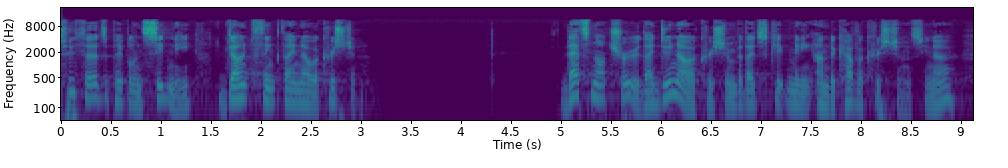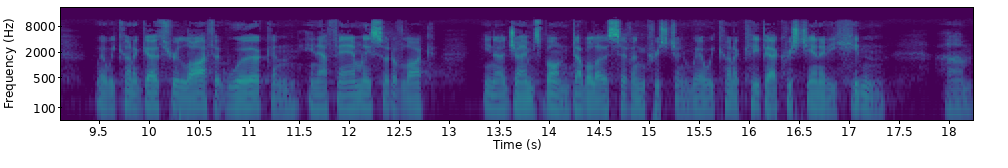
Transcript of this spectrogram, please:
two thirds of people in Sydney don't think they know a Christian. That's not true. They do know a Christian, but they just keep meeting undercover Christians, you know, where we kind of go through life at work and in our families, sort of like, you know, James Bond, 007 Christian, where we kind of keep our Christianity hidden. Um,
